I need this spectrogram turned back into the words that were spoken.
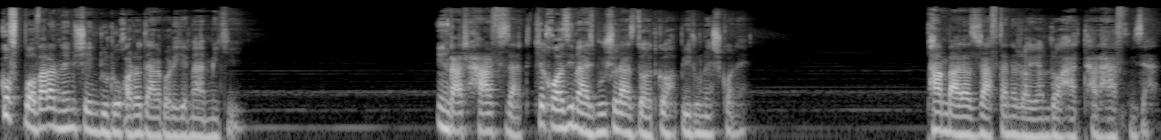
گفت باورم نمیشه این دروغا رو درباره من میگی اینقدر حرف زد که قاضی مجبور شد از دادگاه بیرونش کنه. پم بعد از رفتن رایان راحت تر حرف می‌زد.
